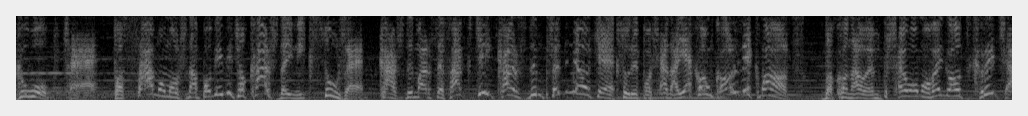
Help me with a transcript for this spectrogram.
Głupcze! To samo można powiedzieć o każdej miksturze, każdym artefakcie i każdym przedmiocie, który posiada jakąkolwiek moc! Dokonałem przełomowego odkrycia,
